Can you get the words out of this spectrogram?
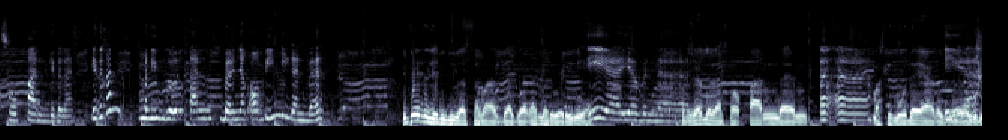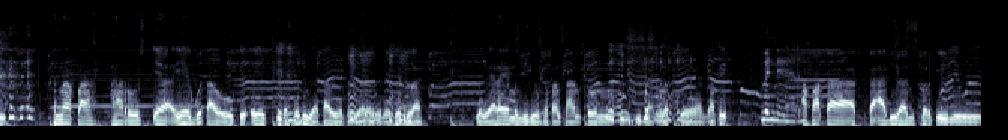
sopan gitu kan. Itu kan menimbulkan banyak opini kan bar? Itu yang terjadi juga sama Gaga kan baru-baru ini ya? Iya iya benar. Ternyata adalah sopan dan Eh, eh, masih muda ya tentunya Iya. jadi kenapa harus ya ya gue tahu ya, kita semua juga tahu ya negara Indonesia adalah negara yang menjunjung sopan santun tinggi banget ya. Tapi benar apakah keadilan seperti ini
